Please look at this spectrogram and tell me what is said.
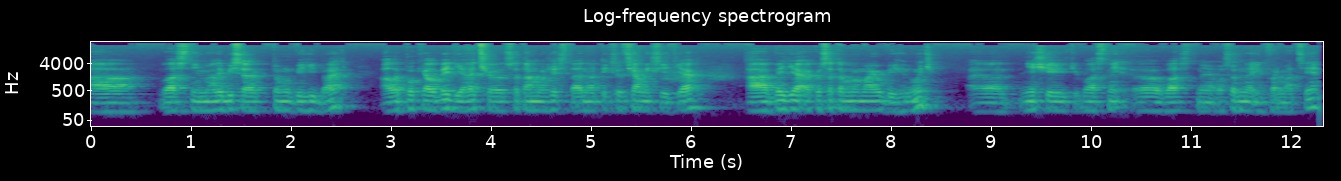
a vlastne mali by sa k tomu vyhýbať, ale pokiaľ vedia, čo sa tam môže stať na tých sociálnych sieťach a vedia, ako sa tomu majú vyhnúť, a nešíriť vlastne, e, vlastné osobné informácie,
